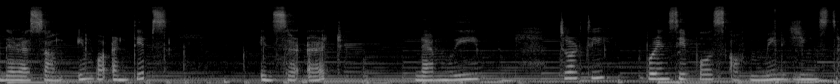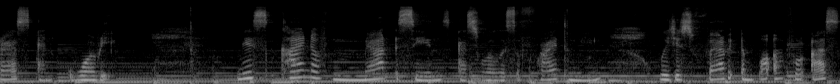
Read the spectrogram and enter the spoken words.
there are some important tips inserted, namely 30 principles of managing stress and worry. This kind of medicines as well as a vitamin, which is very important for us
